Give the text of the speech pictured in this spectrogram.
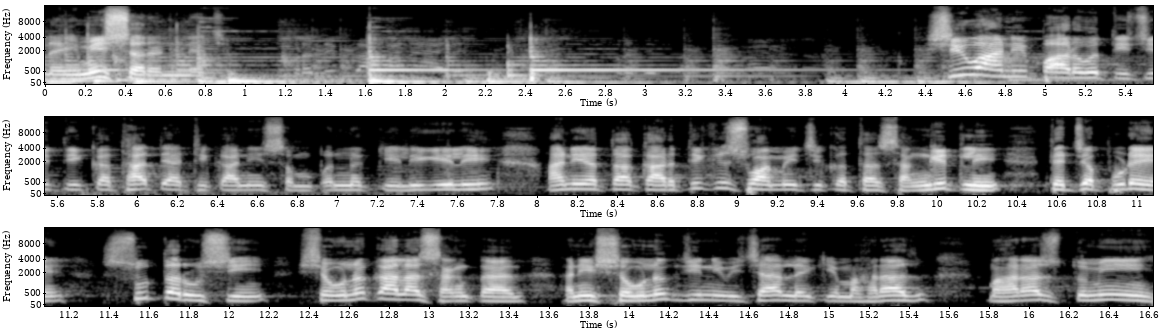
नेहमी शरण्याची. शिव आणि पार्वतीची ती कथा त्या ठिकाणी संपन्न केली गेली. आणि आता कार्तिकी स्वामीची कथा सांगितली. त्याच्या पुढे सुत ऋषी शौनकाला सांगतात. आणि शौनकजींनी विचारलं की महाराज महाराज तुम्ही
